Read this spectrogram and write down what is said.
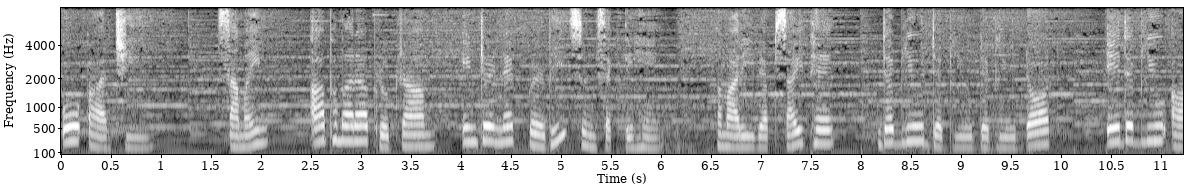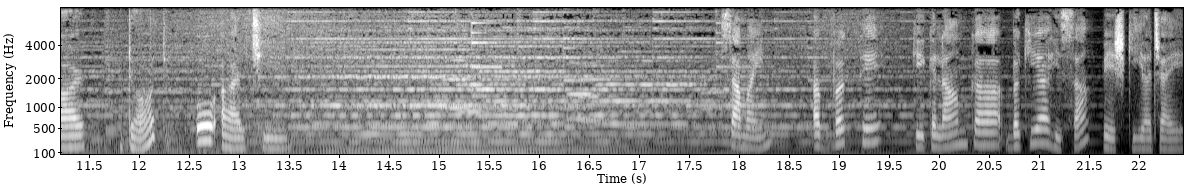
O R G سامعین، آپ ہمارا پروگرام انٹرنیٹ پر بھی سن سکتے ہیں۔ ہماری ویب سائٹ ہے W W W dot A W R dot O R G سامعین، اب وقت ہے کہ کلام کا بکیا حصہ پیش کیا جائے۔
